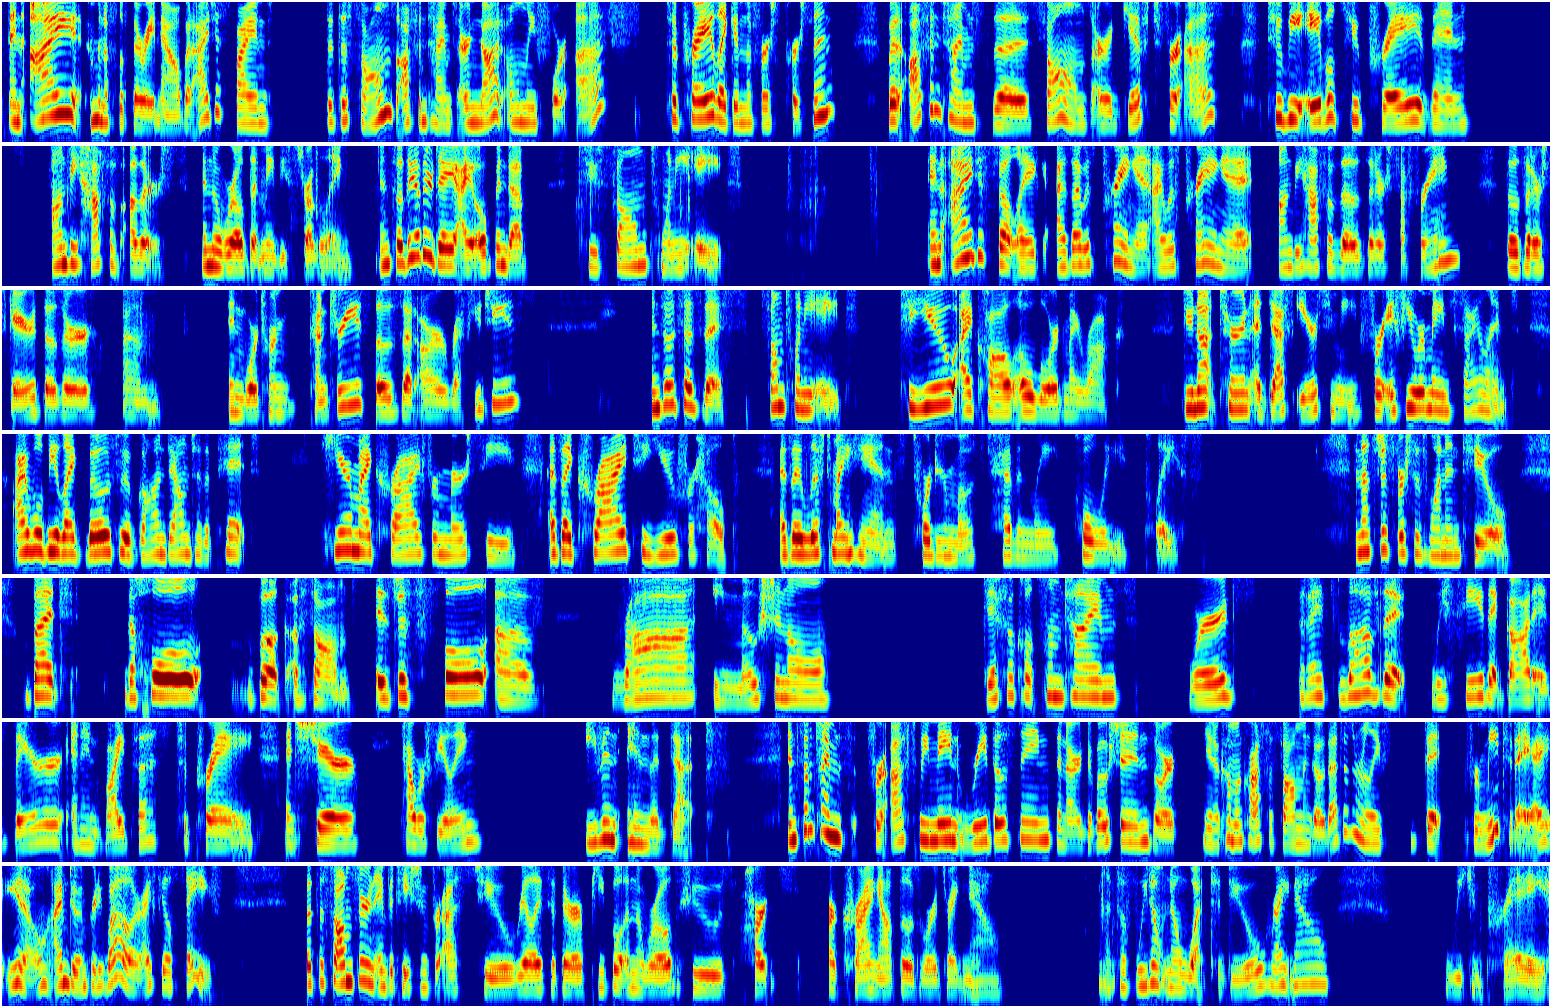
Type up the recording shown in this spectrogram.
and I am going to flip there right now, but I just find that the Psalms oftentimes are not only for us to pray, like in the first person, but oftentimes the Psalms are a gift for us to be able to pray then on behalf of others in the world that may be struggling. And so the other day I opened up to Psalm 28. And I just felt like as I was praying it, I was praying it on behalf of those that are suffering, those that are scared, those are um, in war torn countries, those that are refugees. And so it says this Psalm 28 To you I call, O Lord, my rock. Do not turn a deaf ear to me, for if you remain silent, I will be like those who have gone down to the pit. Hear my cry for mercy as I cry to you for help, as I lift my hands toward your most heavenly, holy place. And that's just verses one and two. But the whole book of Psalms is just full of raw, emotional, difficult sometimes words. But I love that we see that God is there and invites us to pray and share how we're feeling, even in the depths. And sometimes for us, we may read those things in our devotions or, you know, come across a psalm and go, that doesn't really fit for me today. I, you know, I'm doing pretty well or I feel safe. But the Psalms are an invitation for us to realize that there are people in the world whose hearts are crying out those words right now. And so if we don't know what to do right now, we can pray.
